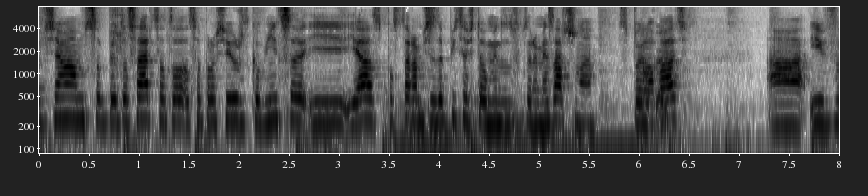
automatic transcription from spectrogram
wzięłam sobie do serca to, co prosili użytkownicy i ja postaram się zapisać tą minutę, w którym ja zacznę spoilować. A, I w,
